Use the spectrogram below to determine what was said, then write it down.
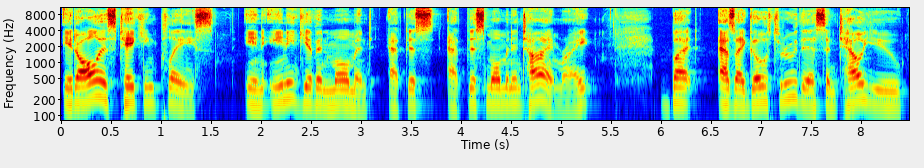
it all is taking place in any given moment at this at this moment in time, right? But as I go through this and tell you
